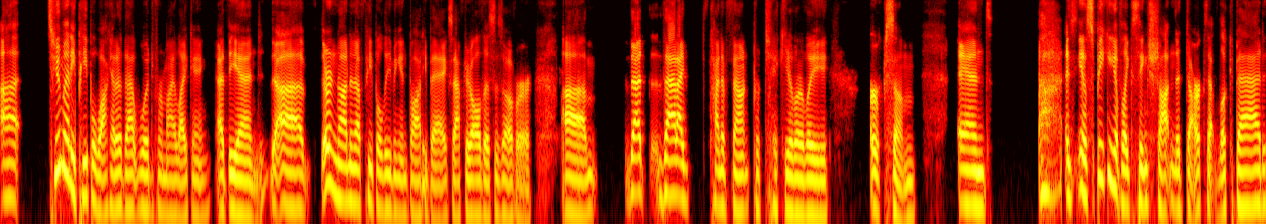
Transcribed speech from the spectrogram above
uh too many people walk out of that wood for my liking at the end. Uh, there are not enough people leaving in body bags after all this is over. Um, that that I kind of found particularly irksome. And uh, you know, speaking of like things shot in the dark that look bad,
